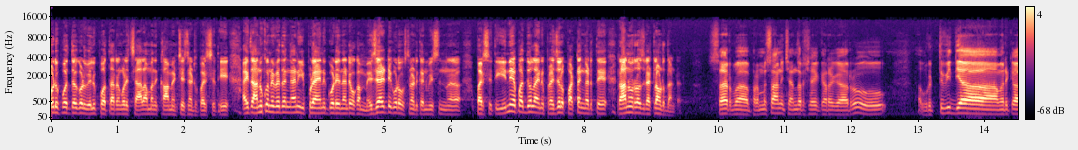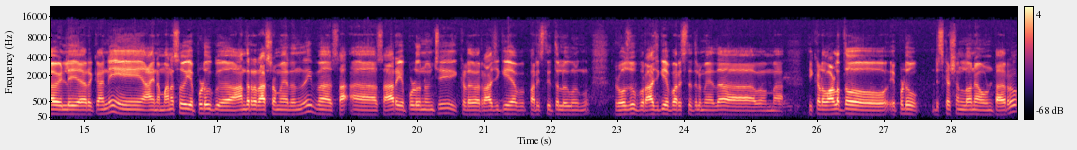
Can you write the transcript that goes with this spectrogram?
ఓడిపోతే కూడా వెళ్ళిపోతారని కూడా చాలామంది కామెంట్ చేసినట్టు పరిస్థితి. అయితే అనుకున్న విధంగానే ఇప్పుడు ఆయనకు కూడా ఏంటంటే ఒక మెజారిటీ కూడా వస్తున్నట్టు కనిపిస్తున్న పరిస్థితి. ఈ నేపథ్యంలో ఆయన ప్రజలు పట్టం కడితే రానున్న రోజులు ఎట్లా ఉంటుందంటారు? సార్ పెమ్మసాని చంద్రశేఖర్ గారు వృత్తి విద్య అమెరికా వెళ్ళారు కానీ ఆయన మనసు ఎప్పుడు ఆంధ్ర రాష్ట్రం మీద ఉంది. సార్ ఎప్పుడు నుంచి ఇక్కడ రాజకీయ పరిస్థితులు రోజు రాజకీయ పరిస్థితుల మీద ఇక్కడ వాళ్ళతో ఎప్పుడు డిస్కషన్లోనే ఉంటారు.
